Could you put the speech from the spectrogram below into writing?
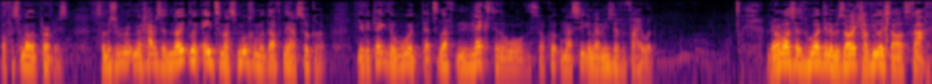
Or for some other purpose. So. Mechaber says, Neutlen eitzim asmuchim ladafne asukah. You could take the wood that's left next to the wall of the sukkah, umasikim that for firewood. And the Rambam says, V'hu adin am zorik chaviloi sal aschach.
